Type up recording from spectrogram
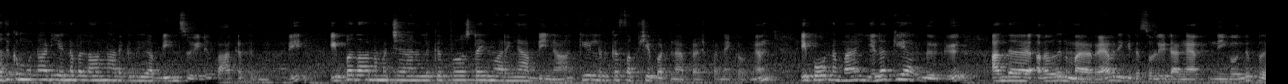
அதுக்கு முன்னாடி என்னவெல்லாம் நடக்குது அப்படின்னு அப்படின்னு சொல்லிட்டு பார்க்கறதுக்கு முன்னாடி இப்போ தான் நம்ம சேனலுக்கு ஃபர்ஸ்ட் டைம் வரீங்க அப்படின்னா கீழே இருக்க சப்ஸ்கிரைப் பட்டனை ப்ரெஷ் பண்ணிக்கோங்க. இப்போ நம்ம இலக்கியாக இருந்துட்டு அந்த அதாவது நம்ம ரேவதி கிட்ட சொல்லிட்டாங்க நீங்கள் வந்து இப்போ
